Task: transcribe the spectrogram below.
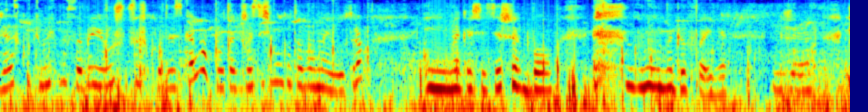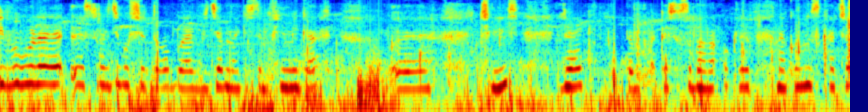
że skoczyłyśmy sobie już przeszkody z kanopu, także jesteśmy gotowe na jutro i mega się cieszę, bo było mega fajnie. Że... I w ogóle y, sprawdziło się to, bo jak widziałam na jakichś tam filmikach y, czyjś, że jak tam jakaś osoba na oklep na koniu skacze,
